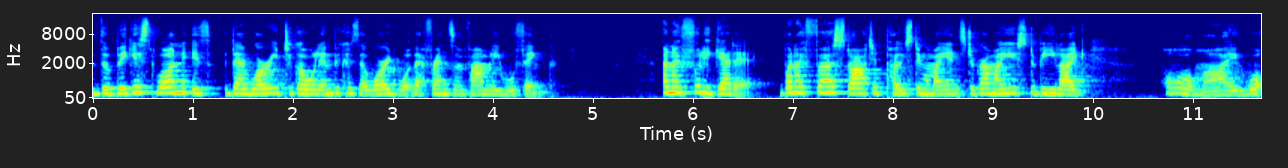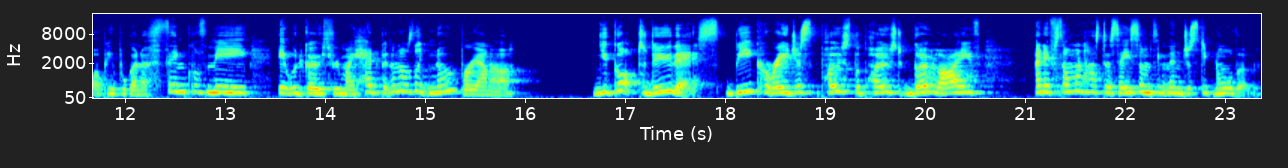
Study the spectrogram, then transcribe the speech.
the biggest one is they're worried to go all in because they're worried what their friends and family will think. And I fully get it. When I first started posting on my Instagram, I used to be like, oh my, what are people going to think of me? It would go through my head. But then I was like, no, Brianna, you got to do this. Be courageous, post the post, go live. And if someone has to say something, then just ignore them.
